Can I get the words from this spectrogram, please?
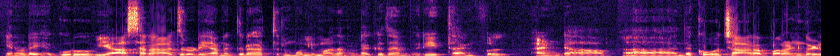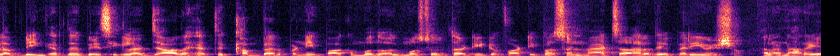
என்னுடைய குரு வியாசராஜருடைய அனுகிரகத்தின் மூலியமாக அது நடக்குது. ஐம் வெரி தேங்க்ஃபுல் அண்ட் இந்த கோச் கோச்சார பலன்கள் அப்படிங்கிறது பேசிக்கலாக ஜாதகத்துக்கு கம்பேர் பண்ணி பார்க்கும்போது ஆல்மோஸ்ட் ஒரு thirty to forty percent match ஆகிறதே பெரிய விஷயம். அதில் நிறைய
